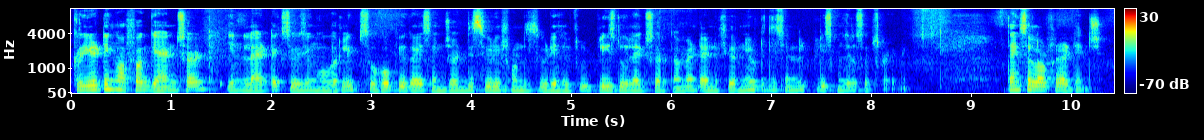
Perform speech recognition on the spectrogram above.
creating of a Gantt chart in latex using overleaf so hope you guys enjoyed this video. Found this video helpful please do like share comment. And if you're new to this channel please consider subscribing. Thanks a lot for attention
